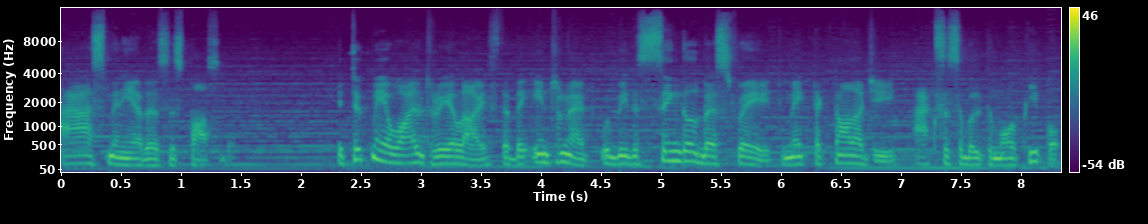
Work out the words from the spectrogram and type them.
as many others as possible. It took me a while to realize that the internet would be the single best way to make technology accessible to more people.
